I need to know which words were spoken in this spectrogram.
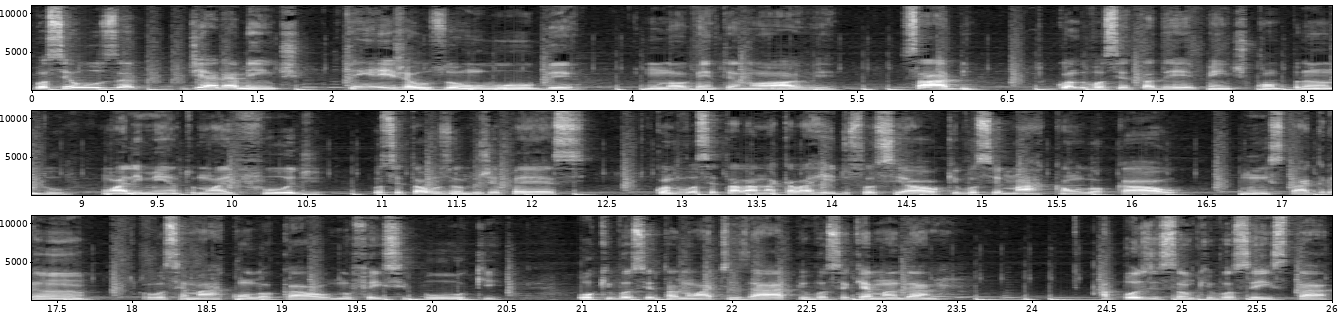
você usa diariamente. Quem aí já usou um Uber, um 99, sabe quando você está de repente comprando um alimento no iFood, você está usando o GPS. Quando você está lá naquela rede social que você marca um local no Instagram, ou você marca um local no Facebook, ou que você está no WhatsApp, você quer mandar a posição que você está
